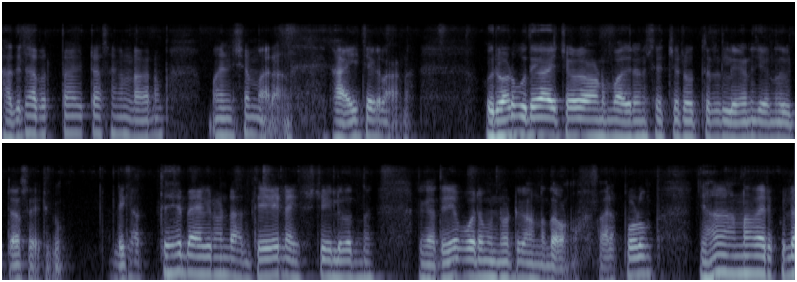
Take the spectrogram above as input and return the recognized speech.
അതിൽ അഭിപ്രായ വ്യത്യാസങ്ങളുണ്ടാവും. കാരണം മനുഷ്യന്മാരാണ് കാഴ്ചകളാണ്. ഒരുപാട് പുതിയ കാഴ്ചകൾ കാണുമ്പോൾ അതിനനുസരിച്ച് ഓരോരുത്തർ ലേൺ ചെയ്യുന്നത് വ്യത്യാസമായിരിക്കും. അല്ലെങ്കിൽ അതേ ബാക്ക്ഗ്രൗണ്ട് അതേ ലൈഫ് സ്റ്റൈൽ വന്ന് അല്ലെങ്കിൽ അതേപോലെ മുന്നോട്ട് കാണുന്നതാണോ പലപ്പോഴും ഞാൻ കാണുന്നതായിരിക്കില്ല.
